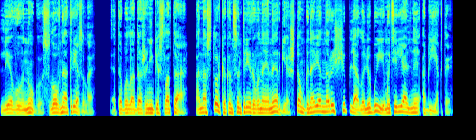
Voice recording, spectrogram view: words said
Левую ногу словно отрезало. Это была даже не кислота, а настолько концентрированная энергия, что мгновенно расщепляла любые материальные объекты.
